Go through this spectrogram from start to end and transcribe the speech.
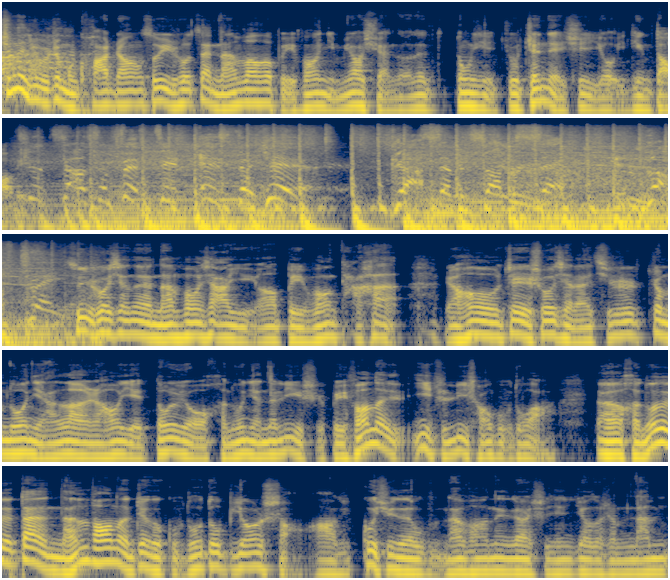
真的就是这么夸张，所以说在南方和北方，你们要选择的东西就真的是有一定道理。所以说现在南方下雨啊，北方大旱，然后这说起来，其实这么多年了，然后也都有很多年的历史。北方的一直历朝古都啊，呃，很多的，但南方的这个古都都比较少啊。过去的南方那段时间叫做什么南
